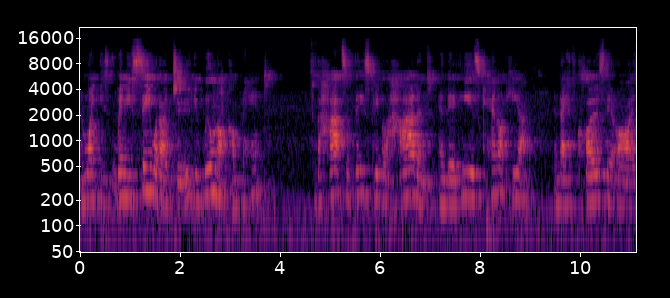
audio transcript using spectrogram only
And when you, see what I do, you will not comprehend. The hearts of these people are hardened, and their ears cannot hear, and they have closed their eyes,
